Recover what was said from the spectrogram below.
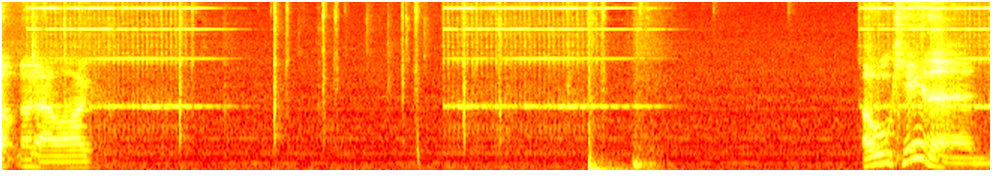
Nope, no dialogue. Okay then.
